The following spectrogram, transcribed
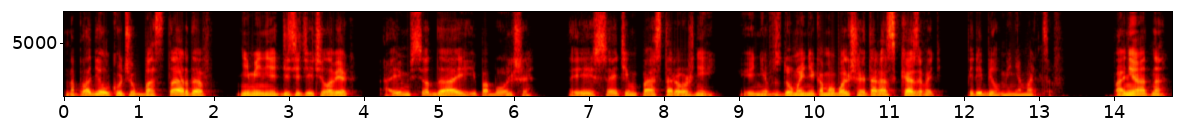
Наплодил кучу бастардов, не менее десяти человек, а им все дай и побольше. Ты с этим поосторожней и не вздумай никому больше это рассказывать перебил меня Мальцев. Понятно.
